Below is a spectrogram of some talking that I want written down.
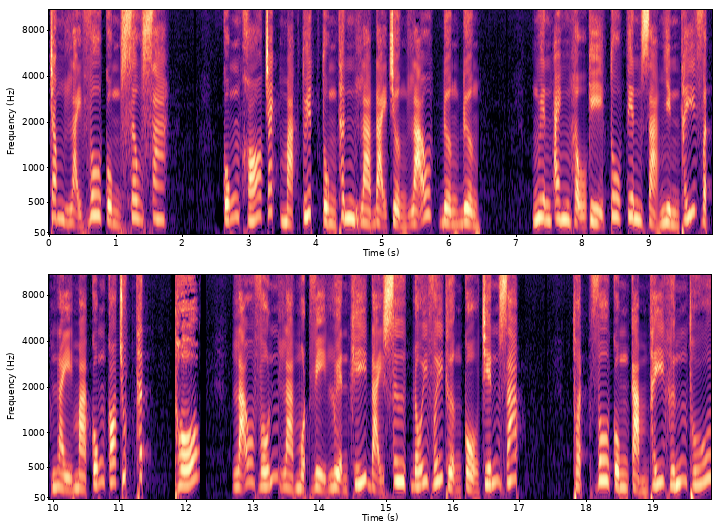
Trong lại vô cùng sâu xa. Cũng khó trách mạc tuyết tùng thân là đại trưởng lão đường đường. Nguyên Anh hậu kỳ tu tiên giả nhìn thấy vật này mà cũng có chút thất thố. Lão vốn là một vị luyện khí đại sư đối với thượng cổ chiến giáp. Thuật vô cùng cảm thấy hứng thú.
